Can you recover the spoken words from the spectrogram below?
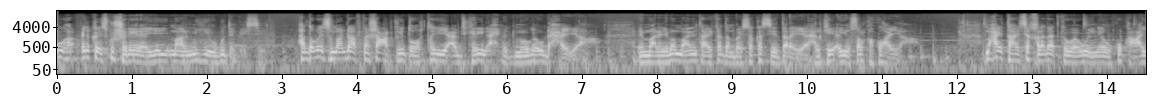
Uu cirka isku shareerayay maalmihii ugu dambeysay. Haddaba ismaandhaafkan shacabkii doortay iyo cabdikariin axmed mooge u dhexeeya ee maalinliba maalinta ay ka dambayso ka sii daraya halkii ayuu salka ku hayaa. Maxay tahay si khaladaadka waaweyn ee uu ku kacay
